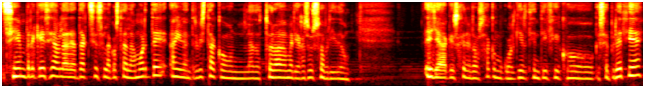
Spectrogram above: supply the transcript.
Siempre que se habla de ataques a la costa de la muerte hay una entrevista con la doctora María Jesús Sobrido. Ella, que es generosa como cualquier científico que se precie,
